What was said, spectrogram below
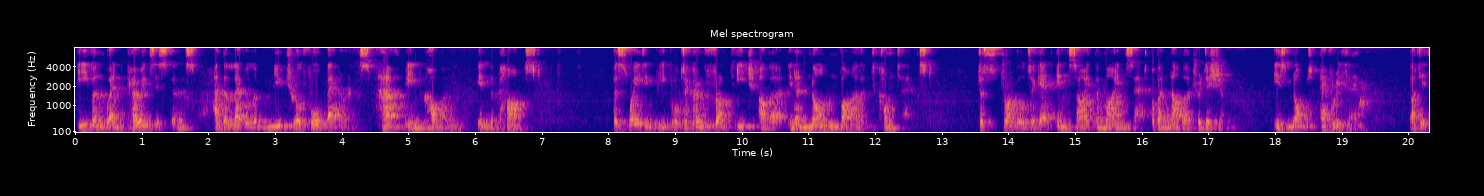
even when coexistence and a level of mutual forbearance have been common in the past. Persuading people to confront each other in a non violent context, to struggle to get inside the mindset of another tradition, is not everything but it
